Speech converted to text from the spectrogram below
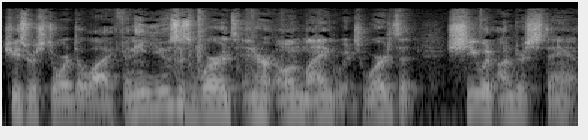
she's restored to life. And he uses words in her own language, words that she would understand.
